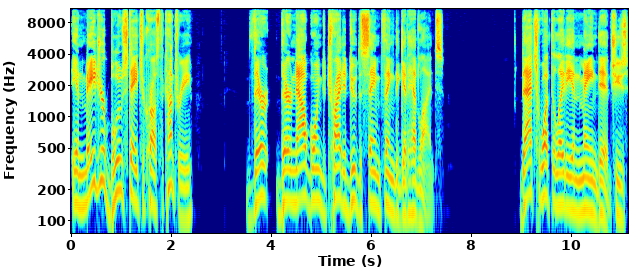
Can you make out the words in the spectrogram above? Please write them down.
in major blue states across the country, they're they're now going to try to do the same thing to get headlines. That's what the lady in Maine did. She's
